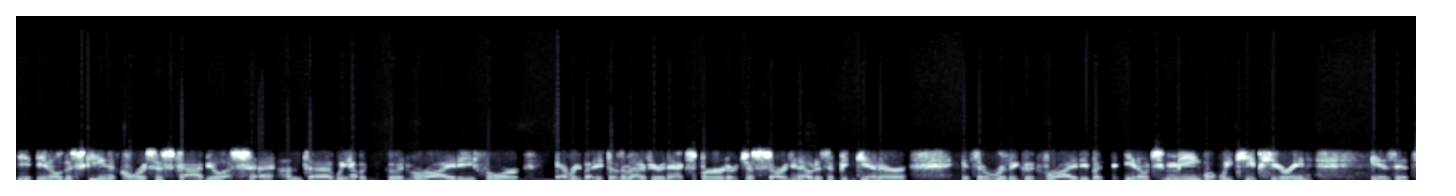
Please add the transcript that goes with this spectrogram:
you know, the skiing, of course, is fabulous, and uh, we have a good variety for everybody. It doesn't matter if you're an expert or just starting out as a beginner. It's a really good variety. But you know, to me, what we keep hearing is it's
